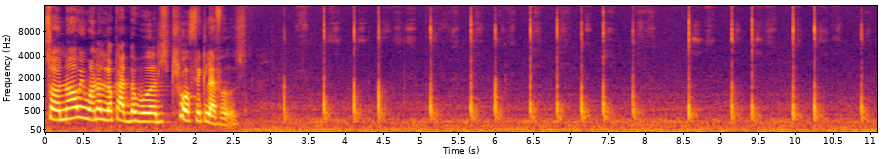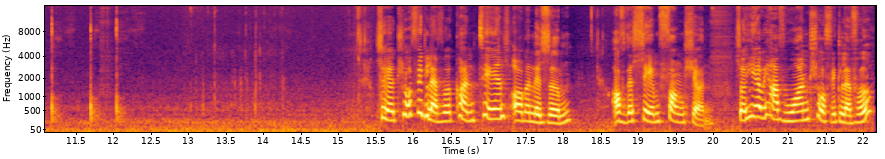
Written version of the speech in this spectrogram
So now we want to look at the words trophic levels. So your trophic level contains organism of the same function. So here we have one trophic level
